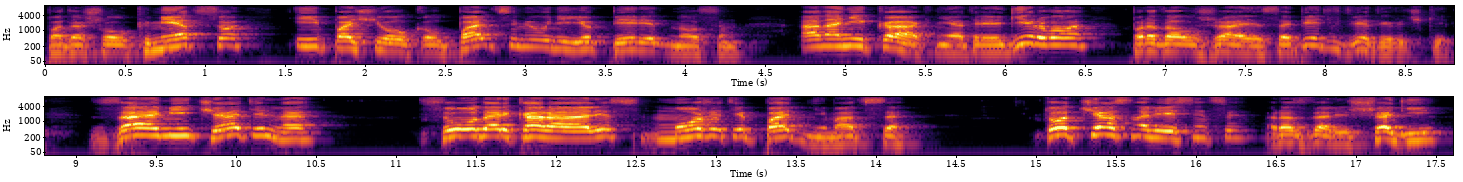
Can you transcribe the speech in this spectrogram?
подошел к Меццо и пощелкал пальцами у нее перед носом. Она никак не отреагировала, продолжая сопеть в две дырочки. «Замечательно! Сударь Коралес, можете подниматься!» Тот час на лестнице раздались шаги,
